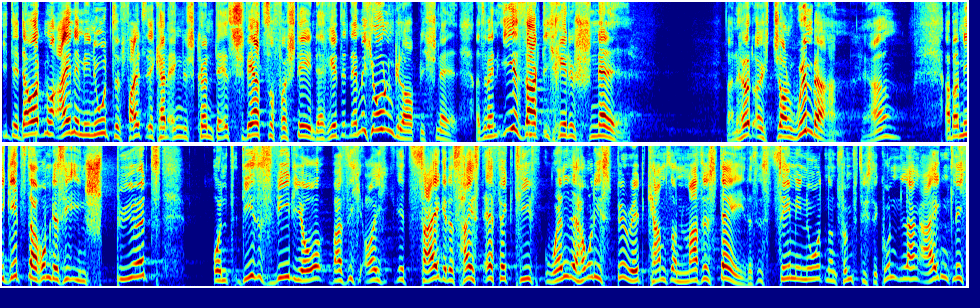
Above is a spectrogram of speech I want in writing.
Der dauert nur eine Minute, falls ihr kein Englisch könnt. Der ist schwer zu verstehen. Der redet nämlich unglaublich schnell. Also wenn ihr sagt, ich rede schnell, dann hört euch John Wimber an. Ja? Aber mir geht es darum, dass ihr ihn spürt. Und dieses Video, was ich euch jetzt zeige, das heißt effektiv When the Holy Spirit comes on Mother's Day. Das ist 10 Minuten und 50 Sekunden lang. Eigentlich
